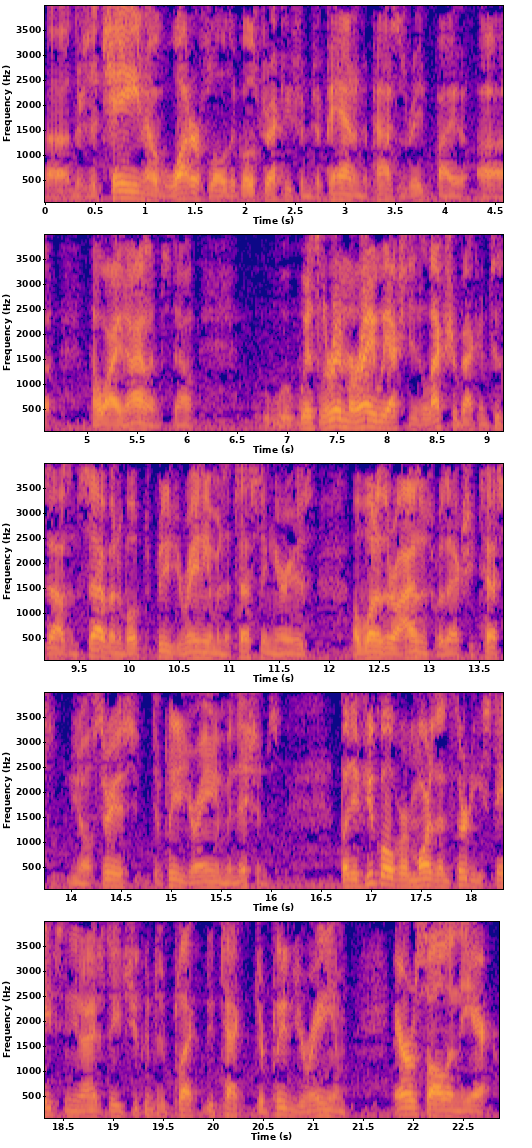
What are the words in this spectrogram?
uh, there's a chain of water flow that goes directly from Japan and it passes right by uh, Hawaiian Islands. Now, w- with Leuren Moret, we actually did a lecture back in 2007 about depleted uranium and the testing areas of one of their islands where they actually test, you know, serious depleted uranium munitions. But if you go over more than 30 states in the United States, you can detect depleted uranium aerosol in the air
